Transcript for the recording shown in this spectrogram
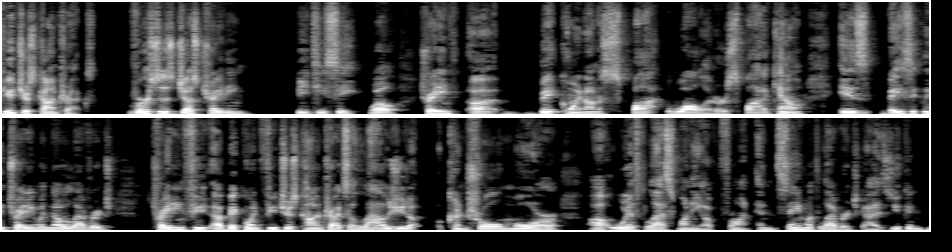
futures contracts versus just trading BTC. Well, trading uh, Bitcoin on a spot wallet or a spot account is basically trading with no leverage. Trading uh, Bitcoin futures contracts allows you to control more uh, with less money up front. And same with leverage, guys. You can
